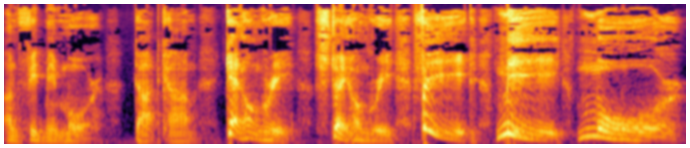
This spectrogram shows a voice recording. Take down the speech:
on feedmemore.com. Get hungry, stay hungry, feed me more.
